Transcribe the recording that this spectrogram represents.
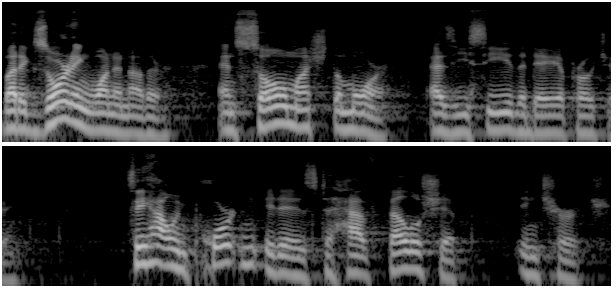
but exhorting one another, and so much the more as ye see the day approaching. See how important it is to have fellowship in church.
